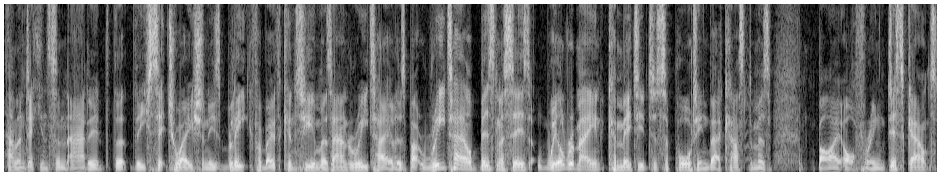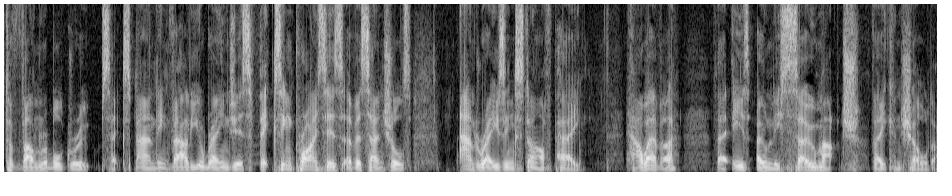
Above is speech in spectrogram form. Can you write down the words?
Helen Dickinson added that the situation is bleak for both consumers and retailers, but retail businesses will remain committed to supporting their customers by offering discounts to vulnerable groups, expanding value ranges, fixing prices of essentials, and raising staff pay. However, there is only so much they can shoulder.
